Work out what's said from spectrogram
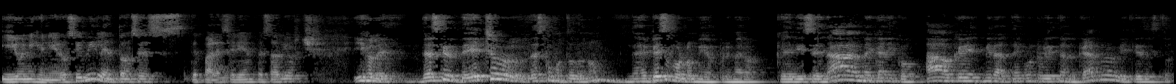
y un ingeniero civil. Entonces, ¿te parecería empezar, George? Híjole, es que de hecho es como todo, ¿no? Empiezo por lo mío primero, que dicen, ah, mecánico, ah, ok, mira, tengo un ruidito en el carro y ¿qué es esto?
